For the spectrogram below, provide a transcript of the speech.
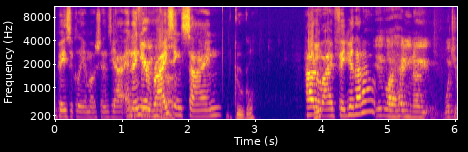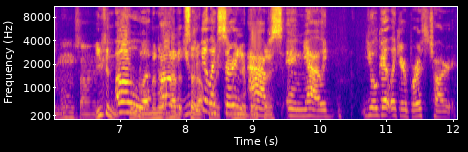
basically emotions, yeah. And How then your figure that rising sign, Google. how do You- I figure that out? Yeah, like how do you know you- what your moon sign is? You can Oh, Google them and um, have it you set can get for, like certain apps, and yeah, like you'll get like your birth chart,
